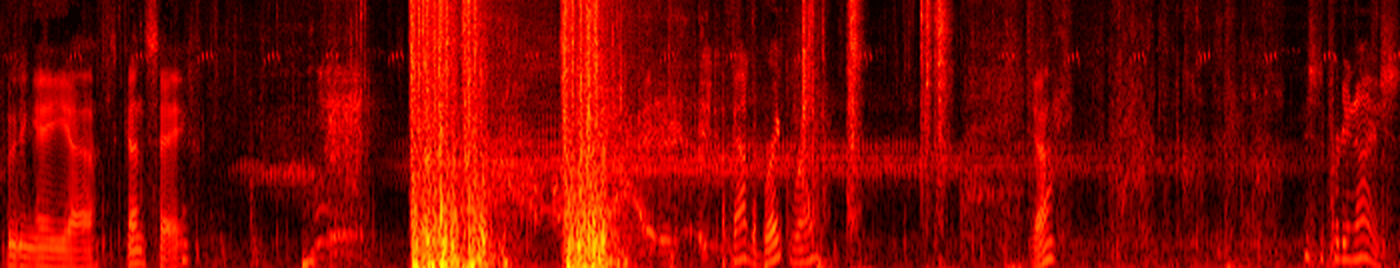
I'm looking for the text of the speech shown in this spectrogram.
including a uh, gun safe. I found the break room. Yeah, This is pretty nice.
